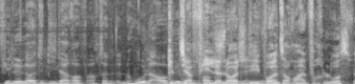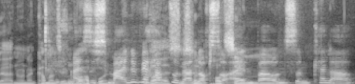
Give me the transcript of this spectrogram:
viele Leute, die darauf auch dann einen hohen Auflösung gibt ja viele Leute, die so. wollen es auch einfach loswerden und dann kann man es irgendwo Also ich abholen. meine, wir Aber haben es sogar halt noch so einen bei uns im Keller.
